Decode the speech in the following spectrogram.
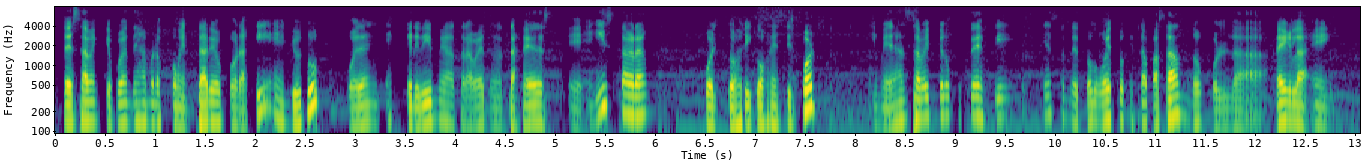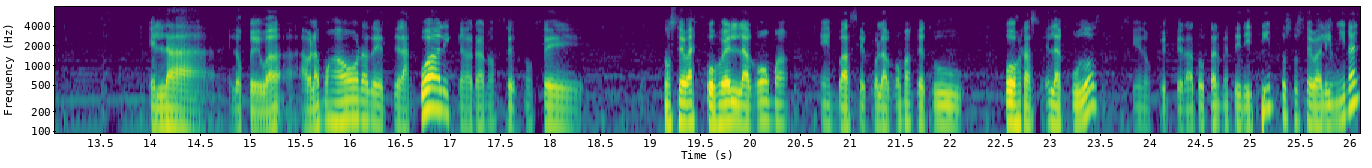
Ustedes saben que pueden dejarme los comentarios por aquí en YouTube. Pueden escribirme a través de nuestras redes eh, en Instagram, Puerto Rico Genesis Sports, y me dejan saber qué es lo que ustedes piensan de todo esto que está pasando por la regla en, en, la, lo que hablamos ahora de, la cual y que ahora no se, no, se, no se va a escoger la goma en base con la goma que tú corras en la Q2, sino que será totalmente distinto. Eso se va a eliminar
